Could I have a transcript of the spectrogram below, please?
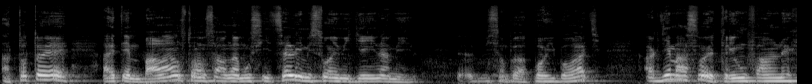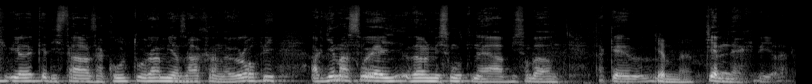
A toto je aj ten balans, v ktorom sa ona musí celými svojimi dejinami, by som povedal, pohybovať. A kde má svoje triumfálne chvíle, kedy stála za kultúrami a záchranou Európy, a kde má svoje veľmi smutné a by som povedal také temné. temné chvíle.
